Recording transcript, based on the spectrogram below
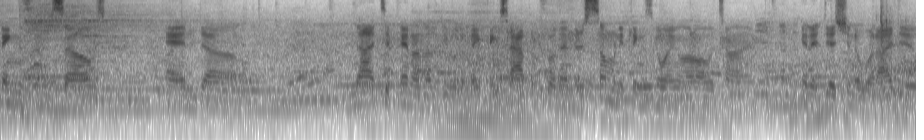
things themselves and um, not depend on other people to make things happen for them. There's so many things going on all the time in addition to what I do,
